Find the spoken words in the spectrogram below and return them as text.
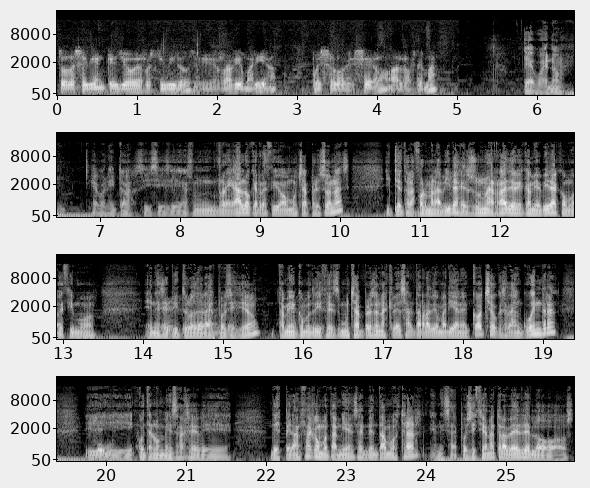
todo ese bien que yo he recibido de Radio María pues se lo deseo a los demás Qué bueno, qué bonito. Sí, sí, sí. Es un regalo que recibimos muchas personas y que transforma la vida, que es una radio que cambia vida, como decimos en ese título de la exposición. También, como tú dices, muchas personas que les salta Radio María en el coche o que se la encuentran y encuentran un mensaje de, de esperanza, como también se ha intentado mostrar en esa exposición a través de los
